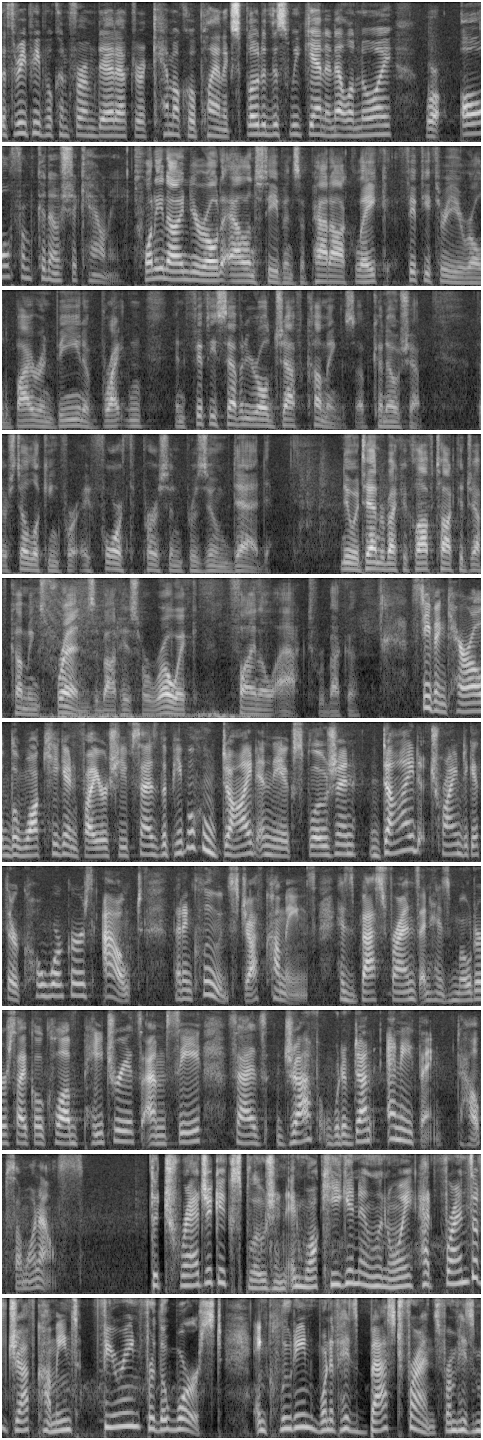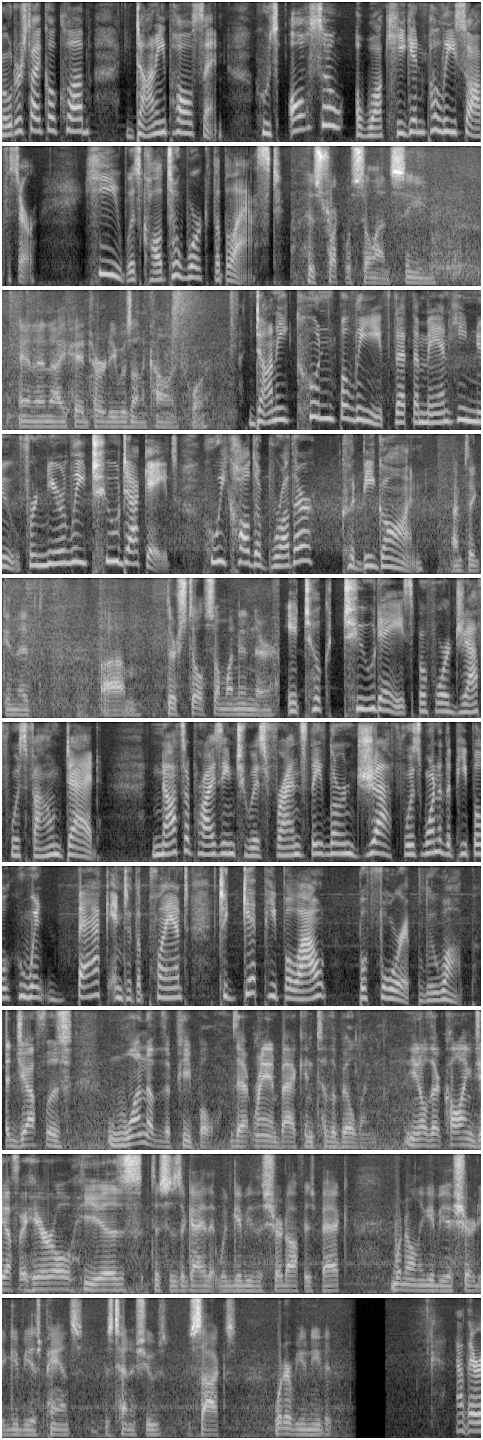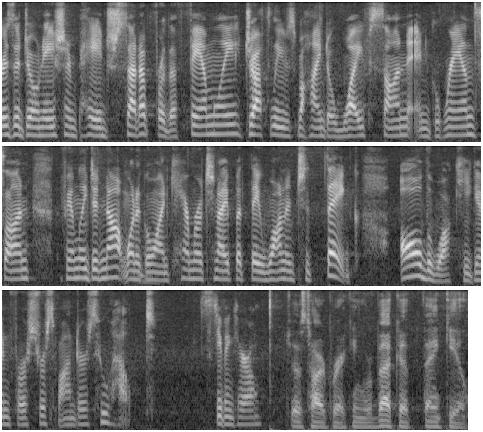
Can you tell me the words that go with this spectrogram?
The three people confirmed dead after a chemical plant exploded this weekend in Illinois were all from Kenosha County. 29-year-old Alan Stevens of Paddock Lake, 53-year-old Byron Bean of Brighton, and 57-year-old Jeff Cummings of Kenosha. They're still looking for a fourth person presumed dead. New at 10, Rebecca Klopf talked to Jeff Cummings' friends about his heroic final act. Rebecca. Stephen Carroll, the Waukegan fire chief, says the people who died in the explosion died trying to get their coworkers out. That includes Jeff Cummings. His best friends and his motorcycle club, Patriots MC, says Jeff would have done anything to help someone else. The tragic explosion in Waukegan, Illinois had friends of Jeff Cummings fearing for the worst, including one of his best friends from his motorcycle club, Donnie Paulson, who's also a Waukegan police officer. He was called to work the blast. His truck was still on scene, and then I had heard he was unaccounted for. Donnie couldn't believe that the man he knew for nearly two decades, who he called a brother, could be gone. I'm thinking that um, there's still someone in there. It took two days before Jeff was found dead. Not surprising to his friends, they learned Jeff was one of the people who went back into the plant to get people out before it blew up. Jeff was one of the people that ran back into the building. You know, they're calling Jeff a hero. He is. This is the guy that would give you the shirt off his back. Wouldn't only give you a shirt, he'd give you his pants, his tennis shoes, his socks, whatever you needed. Now, there is a donation page set up for the family. Jeff leaves behind a wife, son, and grandson. The family did not want to go on camera tonight, but they wanted to thank all the Waukegan first responders who helped. Stephen Carroll. Just heartbreaking. Rebecca, thank you.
